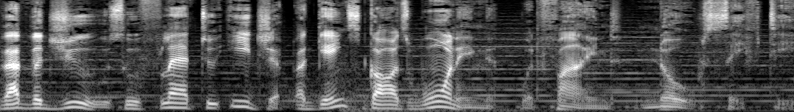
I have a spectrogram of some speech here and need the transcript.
that the Jews who fled to Egypt against God's warning would find no safety.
